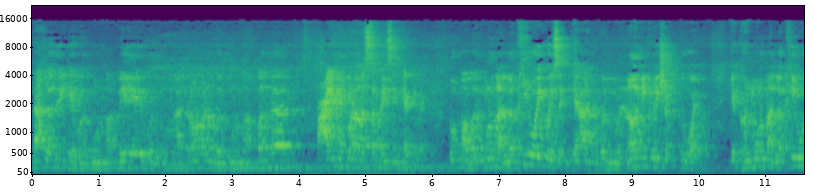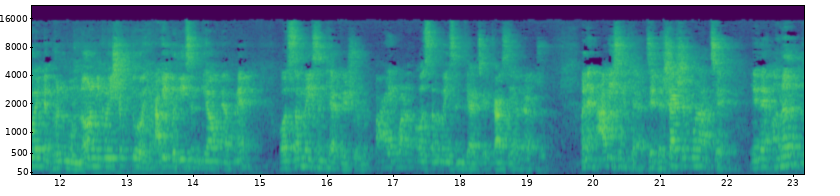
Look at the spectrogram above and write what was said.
દાખલા તરીકે વર્ગમૂળમાં 2 વર્ગમૂળમાં 3 વર્ગમૂળમાં 15 પાઈને પણ અસમય સંખ્યા કહેવાય. ટૂંકમાં વર્ગમૂળમાં લખી હોય કોઈ સંખ્યા અને વર્ગમૂળ ન નીકળી શકતું હોય. કે ઘનમૂળમાં લખી હોય ને ઘનમૂળ ન નીકળી શકતું હોય, આવી બધી સંખ્યાઓને આપણે અસમય સંખ્યા કહેશું. અને પાય પણ અસમય સંખ્યા છે, ખાસ યાદ રાખજો. અને આવી સંખ્યા જે દશાંશ છે, એને અનંત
